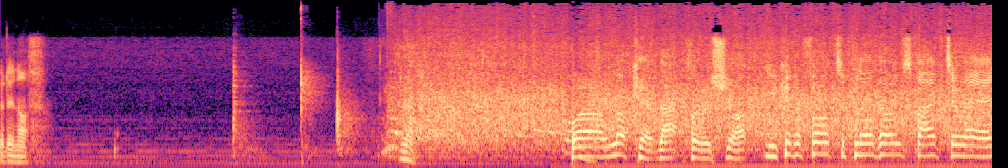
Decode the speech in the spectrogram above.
Good enough. Well, look at that for a shot. You can afford to play those five to eight.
